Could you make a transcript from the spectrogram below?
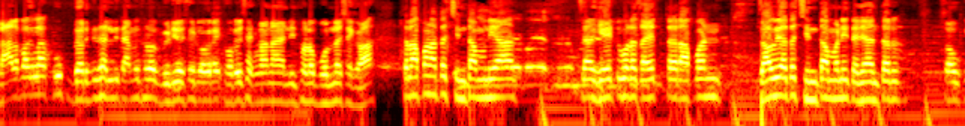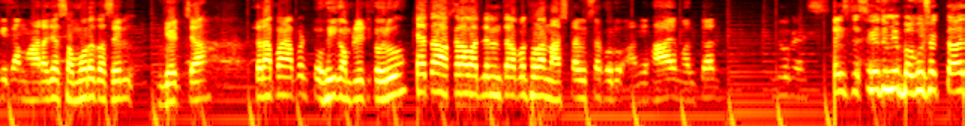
लालबागला खूप गर्दी झाली त्यामुळे थोडं व्हिडिओ शूट वगैरे करू शकला नाही आणि थोडं बोलणं शकला. तर आपण आता चिंतामणीच्या गेटवरच आहेत तर आपण जाऊया आता चिंतामणी त्याच्यानंतर चौकीचा महाराजा समोरच असेल गेटच्या. तर आपण आपण तोही कंप्लीट करू. आता अकरा वाजल्यानंतर आपण थोडा नाश्ता विस्ता करू. आणि हाय म्हणतात जसं की तुम्ही बघू शकतात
